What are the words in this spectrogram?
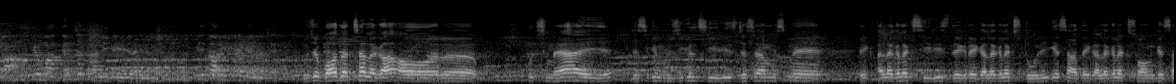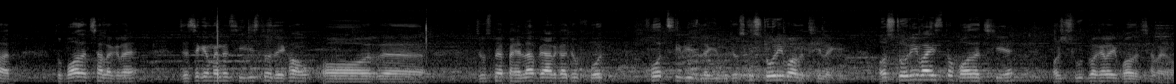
गानों के माध्यम से कहानी कही जाएगी इस बारे में क्या कहना चाहेंगे मुझे बहुत अच्छा लगा और कुछ नया है ये जैसे कि म्यूजिकल सीरीज़ जैसे हम इसमें एक अलग अलग सीरीज़ देख रहे हैं एक अलग अलग स्टोरी के साथ एक अलग अलग सॉन्ग के साथ तो बहुत अच्छा लग रहा है। जैसे कि मैंने सीरीज़ तो देखा हूँ और जो उसमें पहला प्यार का जो फोर्थ फोर्थ सीरीज़ लगी मुझे उसकी स्टोरी बहुत अच्छी लगी। और स्टोरी वाइज तो बहुत अच्छी है और शूट वगैरह भी बहुत अच्छा लगा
